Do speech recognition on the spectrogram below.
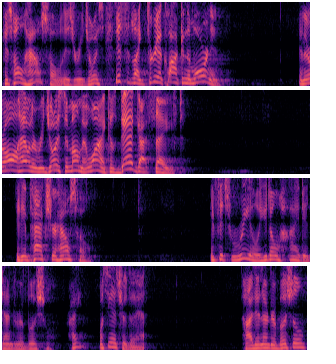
His whole household is rejoicing. This is like three o'clock in the morning. And they're all having a rejoicing moment. Why? Because dad got saved. It impacts your household. If it's real, you don't hide it under a bushel, right? What's the answer to that? Hide it under a bushel?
